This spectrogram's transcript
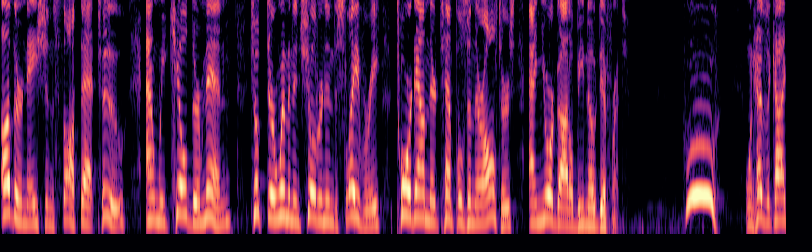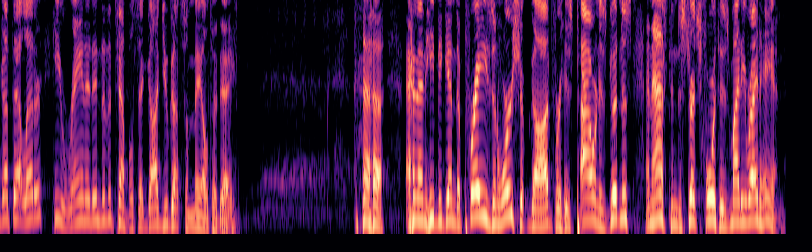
Other nations thought that too, and we killed their men, took their women and children into slavery, tore down their temples and their altars, and your God will be no different. Whoo! When Hezekiah got that letter, he ran it into the temple, said, God, you got some mail today. And then he began to praise and worship God for his power and his goodness and asked him to stretch forth his mighty right hand.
